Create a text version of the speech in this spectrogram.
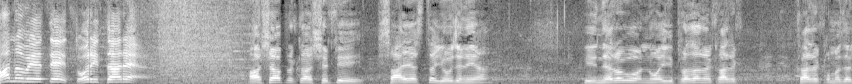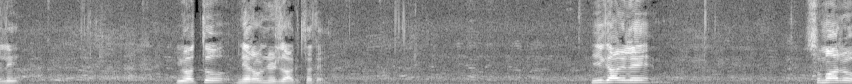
ಮಾನವೀಯತೆ ತೋರಿದ್ದಾರೆ. ಆಶಾ ಪ್ರಕಾಶ್ ಶೆಟ್ಟಿ ಸಹಾಯಸ್ಥ ಯೋಜನೆಯ ಈ ನೆರವು ಅನ್ನುವ ಈ ಪ್ರಧಾನ ಕಾರ್ಯ ಕಾರ್ಯಕ್ರಮದಲ್ಲಿ ಇವತ್ತು ನೆರವು ನೀಡಲಾಗುತ್ತದೆ. ಈಗಾಗಲೇ ಸುಮಾರು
